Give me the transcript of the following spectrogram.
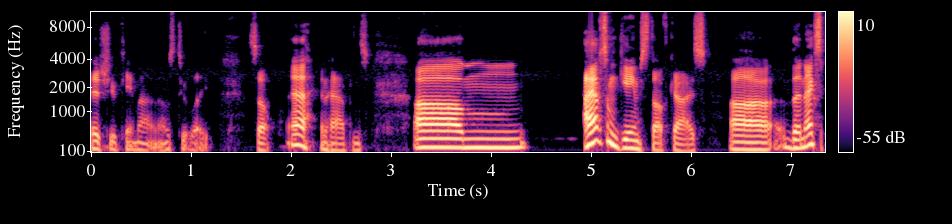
issue came out, and I was too late. So eh, it happens. Um, I have some game stuff, guys. Uh, the next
